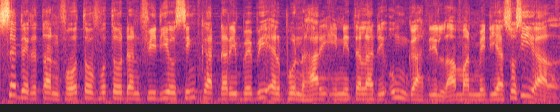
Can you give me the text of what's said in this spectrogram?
Sederetan foto-foto dan video singkat dari Baby L pun hari ini telah diunggah di laman media sosial.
